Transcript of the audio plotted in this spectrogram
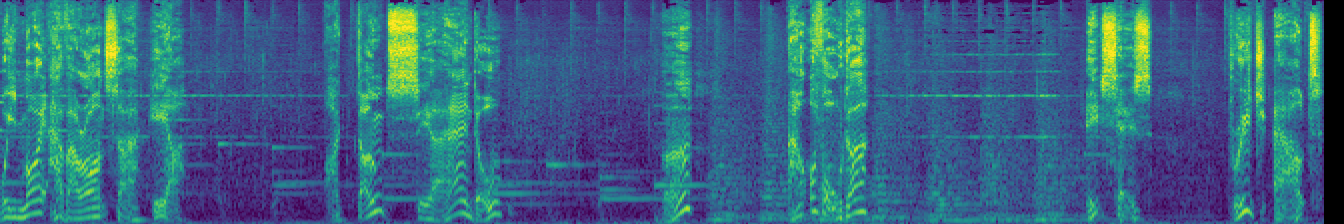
we might have our answer here. I don't see a handle. Huh? Out of order? It says, bridge out,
